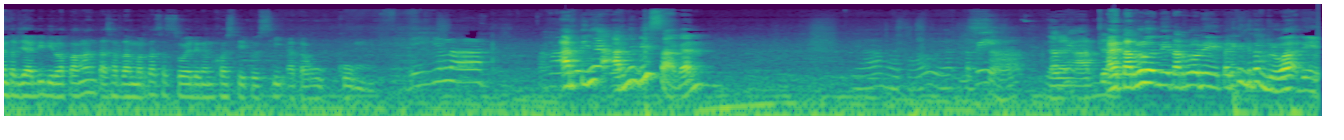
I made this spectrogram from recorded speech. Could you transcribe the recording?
yang terjadi di lapangan tak serta merta sesuai dengan konstitusi atau hukum. iyalah Artinya artinya bisa kan? ya nggak tahu ya tapi Nilai ada Eh, tar dulu nih, tar dulu nih. Tadi kan kita berdua nih.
